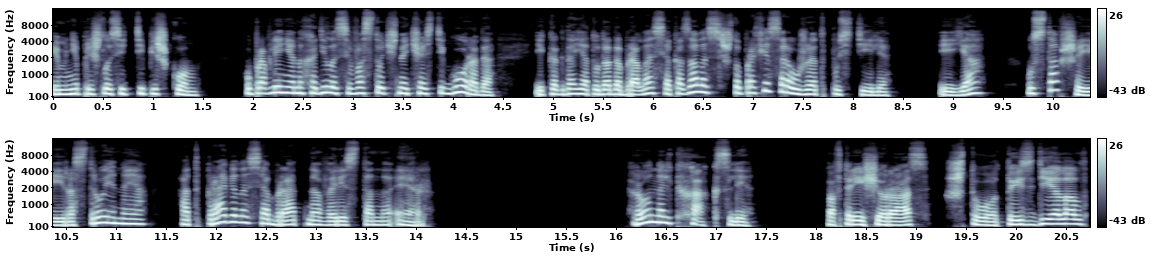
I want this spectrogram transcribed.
и мне пришлось идти пешком. Управление находилось в восточной части города, и когда я туда добралась, оказалось, что профессора уже отпустили. И я, уставшая и расстроенная, отправилась обратно в Эристон-Эр. Рональд Хаксли. «Повтори еще раз. Что ты сделал?»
